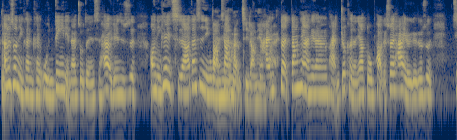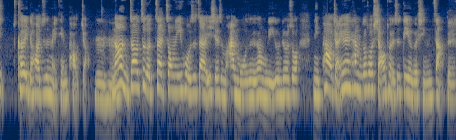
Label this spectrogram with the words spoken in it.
他就说你可能可以稳定一点在做这件事。还有一件事就是哦，你可以吃啊，但是你晚上寒气当天寒对当天寒气当天排，你就可能要多泡点。所以他有一个就是。可以的话，就是每天泡脚。嗯哼，然后你知道这个在中医或者是在一些什么按摩的那种理论，就是说你泡脚，因为他们都说小腿是第二个心脏。对。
